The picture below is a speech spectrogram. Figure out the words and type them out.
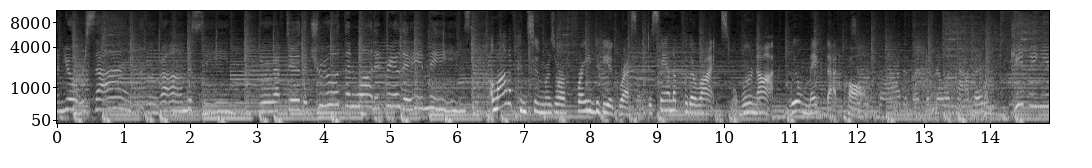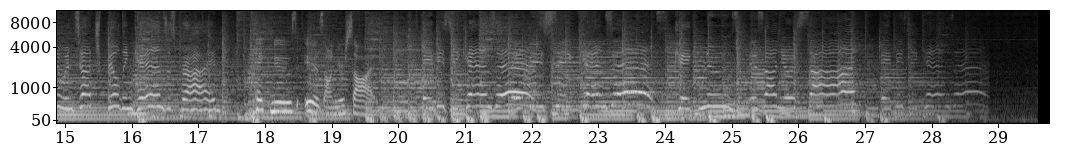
on your side. We're on the scene. We're after the truth and what it really means. A lot of consumers are afraid to be aggressive, to stand up for their rights. Well, we're not. We'll make that call. And let them know what happened. Keeping you in touch, building Kansas pride. KAKE News is on your side.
